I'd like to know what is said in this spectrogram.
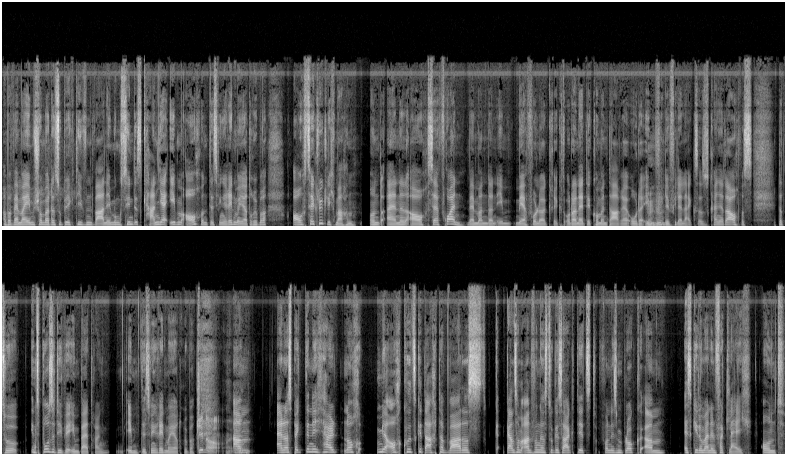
Aber wenn wir eben schon bei der subjektiven Wahrnehmung sind, es kann ja eben auch, und deswegen reden wir ja drüber, auch sehr glücklich machen und einen auch sehr freuen, wenn man dann eben mehr Follower kriegt oder nette Kommentare oder eben mhm. viele, viele Likes. Also es kann ja da auch was dazu ins Positive eben beitragen. Eben, deswegen reden wir ja drüber. Genau. Ja. Ähm, ein Aspekt, den ich halt noch mir auch kurz gedacht habe, war, dass ganz am Anfang hast du gesagt, jetzt von diesem Blog, ähm, es geht um einen Vergleich und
